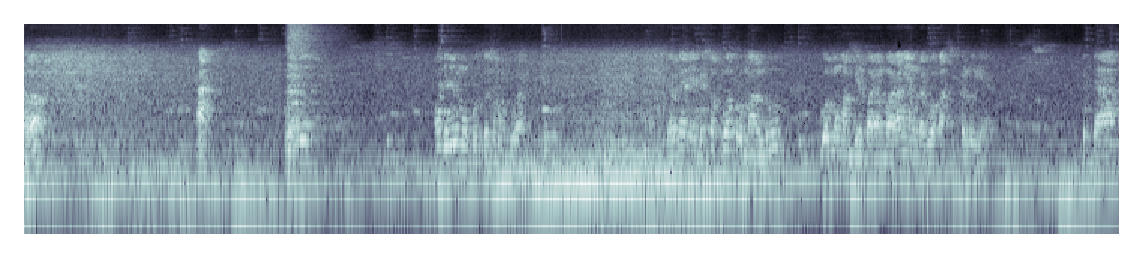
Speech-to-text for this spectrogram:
Halo? Hah? Putus? Oh jadi lu mau putus sama gua? Ya udah deh besok gua ke rumah lu, gua mau ngambil barang-barang yang udah gua kasih ke lu ya. Bedak,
